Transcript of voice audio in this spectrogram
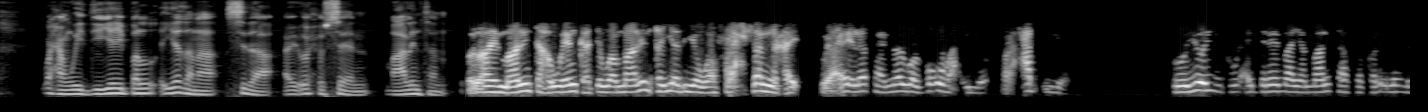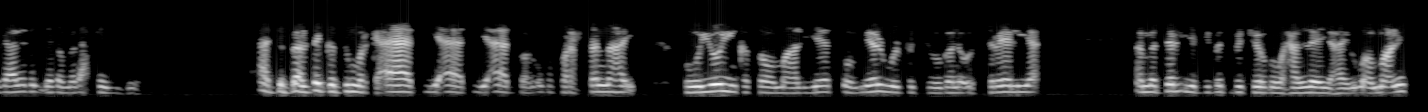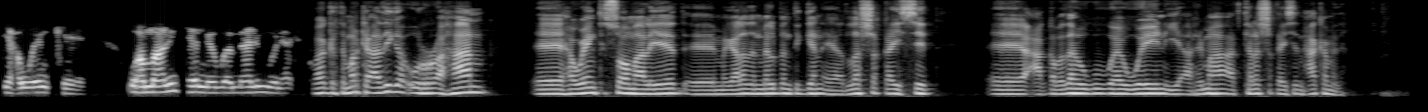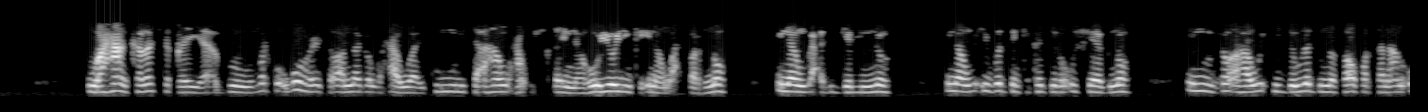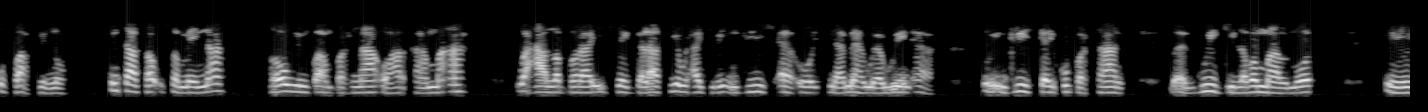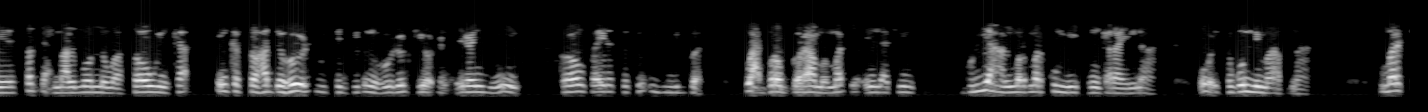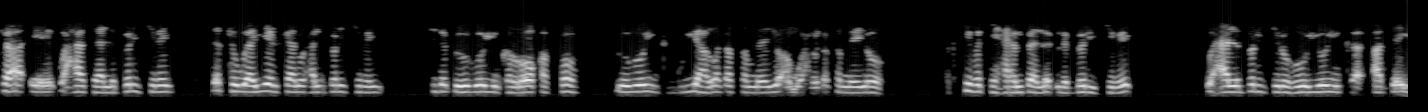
waxaan weydiiyey bal iyadana sida ay u xuseen maalintan. Wallaahi maalinta haweenka de waa maalinta yadiyo waa faraxsannahay waxay la tahay meel walba ubax iyo farxad iyo hooyooyinku waxay dareemayaan maalintaasoo kale inay magaalada iyaga madax ka yihiin dabaaldega dumarka aad iyo aad iyo aad baan ugu faraxsannahay hooyooyinka soomaaliyeed oo meel walba joogana australia ama dal iyo dibadba jooga waxaan leeyahay waa maalintii haweenkee waa maalinteenna waa maalin wanaagsan. Waa garta marka adiga urur ahaan haweenka soomaaliyeed ee magaalada melbourne degan ee aada la shaqaysid caqabadaha ugu waaweyn iyo arrimaha aad kala shaqaysid maxaa ka mid a waxaan kala shaqeeyaa abowa marka ugu horeyso annaga waxaa waaye community ahaan waxaan u shaqaynaa hooyooyinka inaan wax barno inaan wacdigelinno inaan wixii waddanka ka jiro u sheegno in muxuu ahaa wixii dowladduna soo fartana aan u faafino. Intaasaa u samaynaa soowin baan barnaa oo harqaamo ah. Waxaa la baraa isheeg galaasyo waxaa jira ingiliish ah oo islaamaha waaweyn ah. Oo ingiriiska ay ku bartaan wiigii laba maalmood. Saddex maalmoodna waa soowinka inkastoo hadda hool uusan jirin oo hoololkii oo dhan xiran yihiin coronaviruska si u yimidba wax brogaraama ma dhicin laakiin guryahan marmar ku miitin garaynaa oo isugu nimaadnaa. Marka waxaasaa la beri jiray dadka waayeelkan waxaa la beri jiray sida dhoogooyinka loo qaso dhoogooyinka guryaha laga sameeyo ama wax laga sameeyo activity hambaa la beri jiray. Waxaa la beri jiray hooyooyinka hadday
